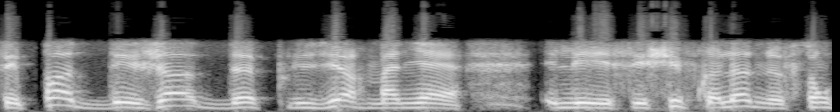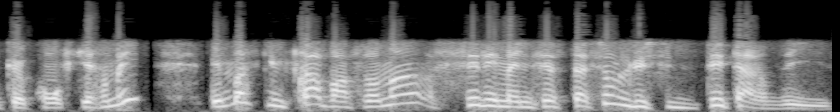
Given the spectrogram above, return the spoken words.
sait pas déjà de plusieurs manières. Les, ces chiffres-là ne sont que confirmés. Mais moi, ce qui me frappe en ce moment, c'est les manifestations de lucidité tardive.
